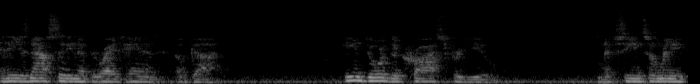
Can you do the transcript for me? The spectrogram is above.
and He is now sitting at the right hand of God. He endured the cross for you. I've seen so many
